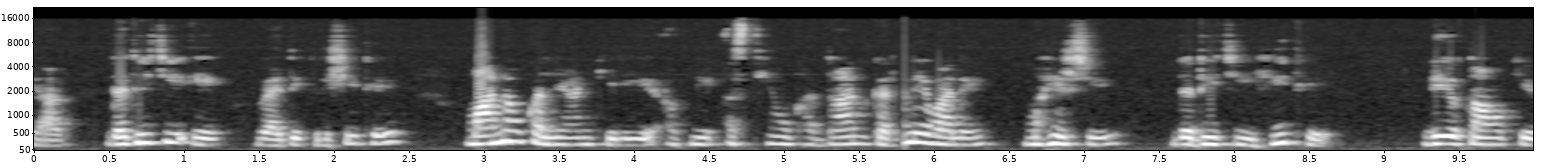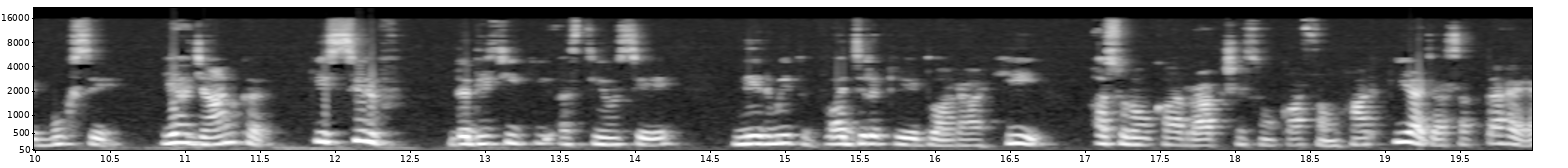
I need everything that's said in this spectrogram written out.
त्याग। दधीची एक वैदिक ऋषि थे। मानव कल्याण के लिए अपनी अस्थियों का दान करने वाले महर्षि दधीची ही थे। देवताओं के मुख से यह जानकर कि सिर्फ़ दधीची की अस्थियों से निर्मित वज्र के द्वारा ही असुरों का, राक्षसों का संहार किया जा सकता है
